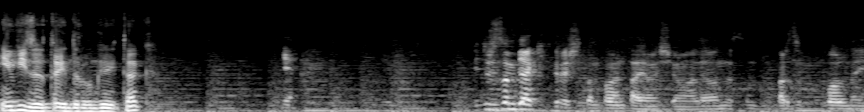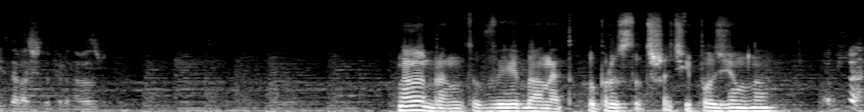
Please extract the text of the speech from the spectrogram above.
Nie widzę tej drugiej, tak? Widzisz zombiaki, które się tam pamiętają się, ale one są bardzo powolne i zaraz się dopiero na was rzucą. No dobra, no to wyjebane, to po prostu trzeci poziom na, Dobrze.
